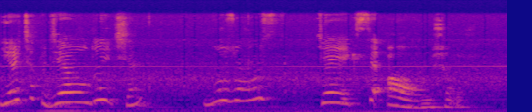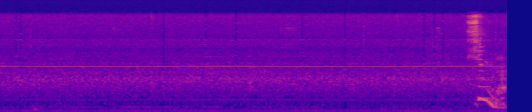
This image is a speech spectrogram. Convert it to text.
yarıçapı C olduğu için bu uzunluğumuz C eksi A olmuş olur. Şimdi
